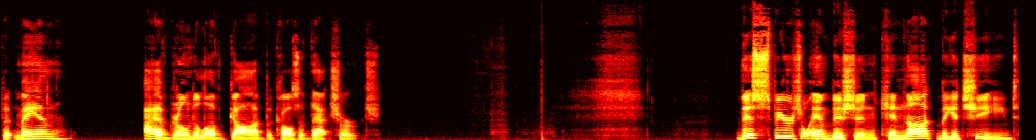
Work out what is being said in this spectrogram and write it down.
But man, I have grown to love God because of that church. This spiritual ambition cannot be achieved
